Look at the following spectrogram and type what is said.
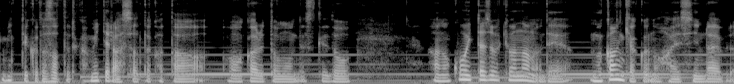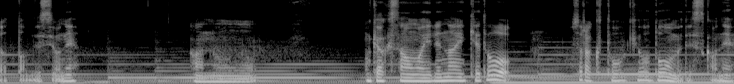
見てくださってとか、見てらっしゃった方はわかると思うんですけど、あの、こういった状況なので、無観客の配信ライブだったんですよね。あのーお客さんは入れないけど、おそらく東京ドームですかね。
